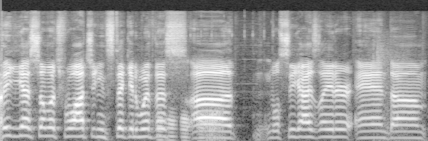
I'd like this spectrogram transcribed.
Thank you guys so much for watching and sticking with us. Uh, we'll see you guys later, and um.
